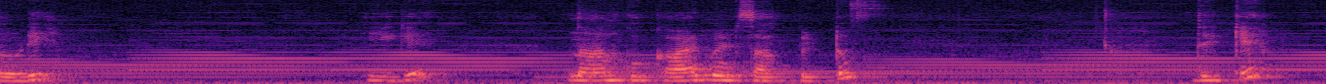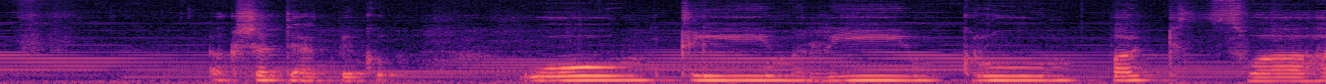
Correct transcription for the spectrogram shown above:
ನೋಡಿ, ಹೀಗೆ ನಾಲ್ಕು ಕಾಳುಮೆಣಸು ಹಾಕ್ಬಿಟ್ಟು ಇದಕ್ಕೆ ಅಕ್ಷತೆ ಹಾಕಬೇಕು. ಓಂ ಕ್ಲೀಂ ರೀಂ ಕ್ರೂಂ ಪಟ್ ಸ್ವಾಹ.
